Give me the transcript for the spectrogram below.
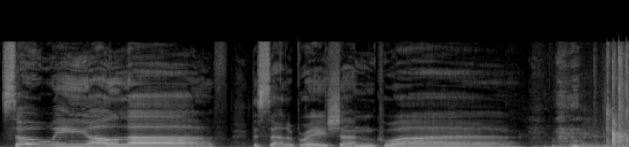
So we all love the celebration choir.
